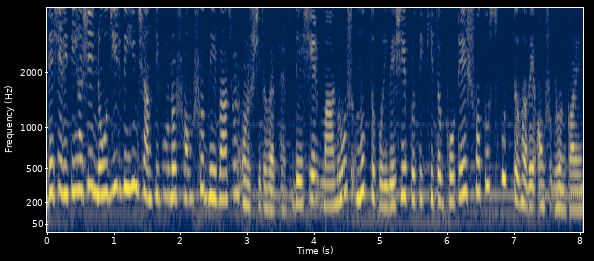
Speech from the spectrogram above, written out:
দেশের ইতিহাসে নজিরবিহীন শান্তিপূর্ণ সংসদ নির্বাচন অনুষ্ঠিত হয়েছে। দেশের মানুষ মুক্ত পরিবেশে প্রতীক্ষিত ভোটে স্বতঃস্ফূর্তভাবে অংশগ্রহণ করেন।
